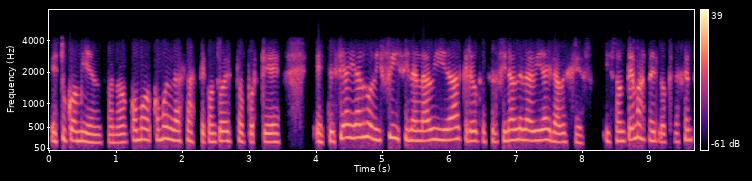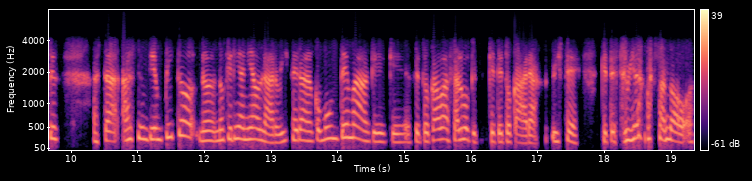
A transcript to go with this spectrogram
es tu comienzo, ¿no? ¿Cómo, cómo enlazaste con todo esto? Porque este, si hay algo difícil en la vida, creo que es el final de la vida y la vejez. Y son temas de los que la gente hasta hace un tiempito no, no quería ni hablar, ¿viste? Era como un tema que, que se tocaba salvo que, que te tocara, ¿viste? Que te estuviera pasando a vos,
